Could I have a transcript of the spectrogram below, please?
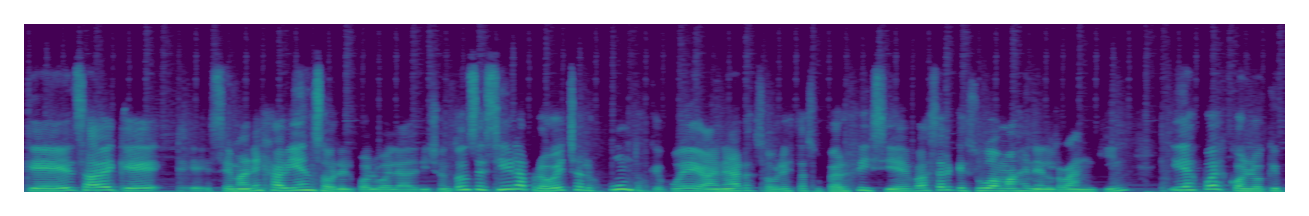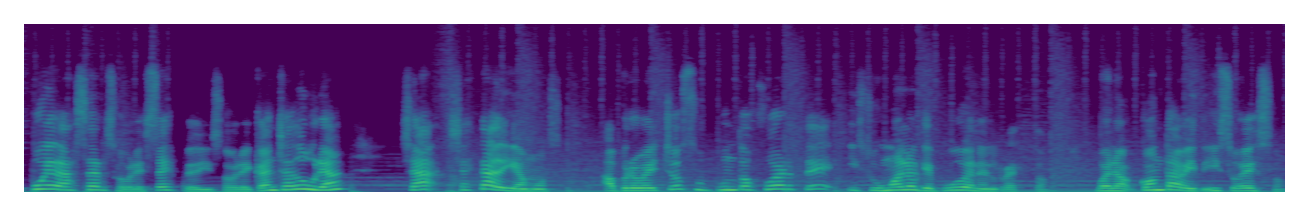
que él sabe que eh, se maneja bien sobre el polvo de ladrillo. Entonces, si él aprovecha los puntos que puede ganar sobre esta superficie, va a hacer que suba más en el ranking. Y después, con lo que pueda hacer sobre césped y sobre cancha dura, ya, ya está, digamos. Aprovechó su punto fuerte y sumó lo que pudo en el resto. Bueno, Contavit hizo eso.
